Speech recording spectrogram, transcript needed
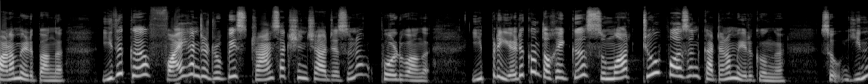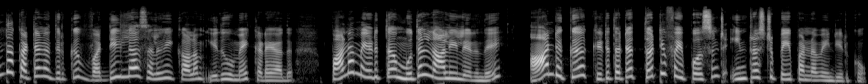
பணம் எடுப்பாங்க. இதுக்கு ஃபைவ் ஹண்ட்ரட் ருபீஸ் டிரான்சாக்ஷன் சார்ஜஸ்ன்னு போடுவாங்க. இப்படி எடுக்கும் தொகைக்கு சுமார் டூ பர்சன்ட் கட்டணம் இருக்குங்க. ஸோ இந்த கட்டணத்திற்கு வட்டியில்லா சலுகை காலம் எதுவுமே கிடையாது. பணம் எடுத்த முதல் நாளிலிருந்தே ஆண்டுக்கு கிட்டத்தட்ட thirty five percent interest pay பண்ண வேண்டியிருக்கும்.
